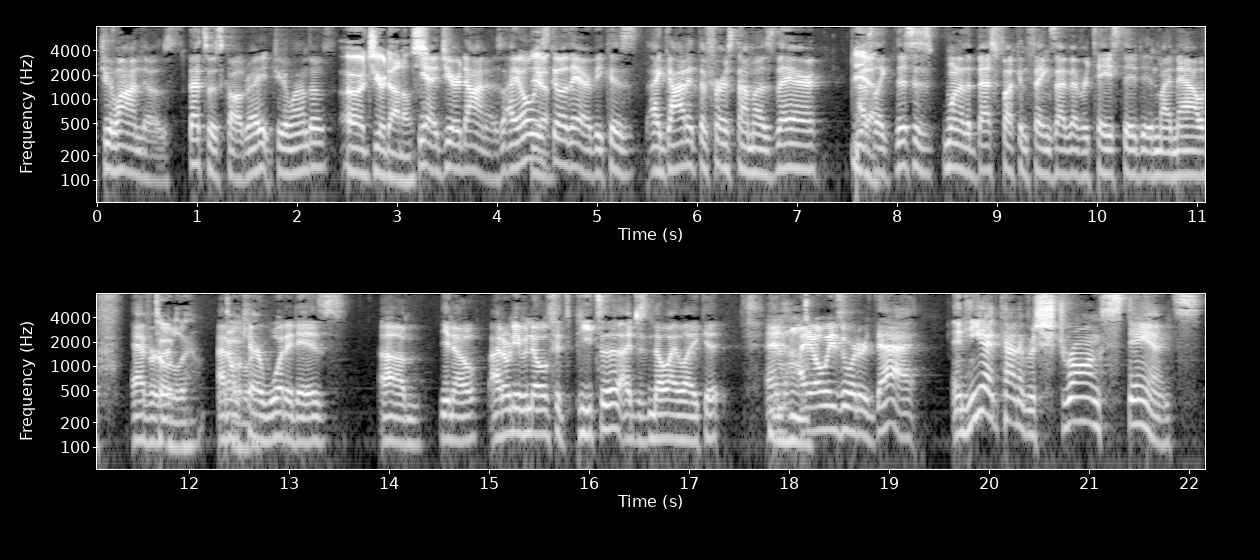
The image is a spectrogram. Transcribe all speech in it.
Giorlando's. That's what it's called, right? Giorlando's. Uh, Giordano's. Yeah, Giordano's. I always Yeah. go there because I got it the first time I was there. I was like, this is one of the best fucking things I've ever tasted in my mouth ever. Totally. I don't Totally. care what it is. Um, you know, I don't even know if it's pizza. I just know I like it. And Mm-hmm. I always ordered that. And he had kind of a strong stance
